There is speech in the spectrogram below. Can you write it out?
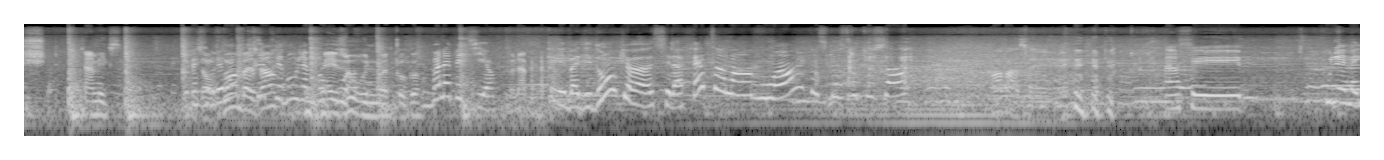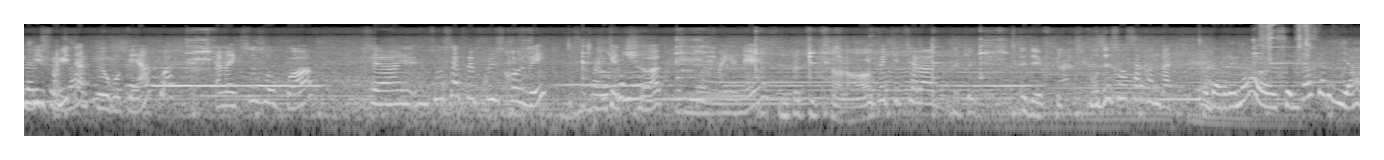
C'est un mix. eh ben, Les c'est vraiment très bazar très bon, j'aime beaucoup. Hein. une noix de coco. Bon appétit. hein. Voilà. Et bah dis donc, euh, c'est la fête hein, là, vous hein Qu'est-ce que c'est tout ça? Ah bah c'est... Alors, c'est avec des frites, hein. un peu européen, quoi. Avec sauce au poivre. C'est un- une sauce un peu plus relevée. Ketchup, une mayonnaise, Une petite une salade petite salade et des frites. pour 250 bahts. Et bah vraiment, euh, c'est bien servi hein.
